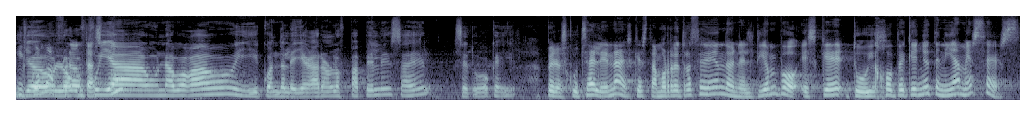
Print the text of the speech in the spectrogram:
yo luego fui tú? a un abogado y cuando le llegaron los papeles a él, se tuvo que ir. Pero escucha, Elena, es que estamos retrocediendo en el tiempo. Es que tu hijo pequeño tenía meses.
